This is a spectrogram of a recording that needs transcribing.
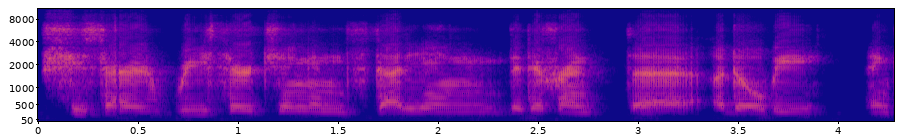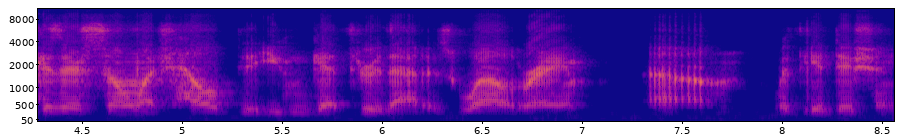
she started researching and studying the different uh, Adobe, and because there's so much help that you can get through that as well, right? Um, with the addition,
